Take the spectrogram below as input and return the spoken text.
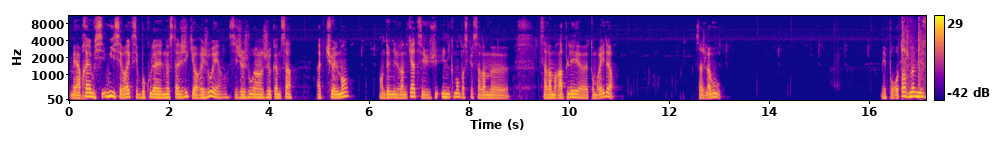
Mais après, oui, c'est vrai que c'est beaucoup la nostalgie qui aurait joué. hein. Si je joue à un jeu comme ça actuellement, en 2024, c'est uniquement parce que ça va me, ça va me rappeler euh, Tomb Raider. Ça, je l'avoue. Mais pour autant, je m'amuse.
